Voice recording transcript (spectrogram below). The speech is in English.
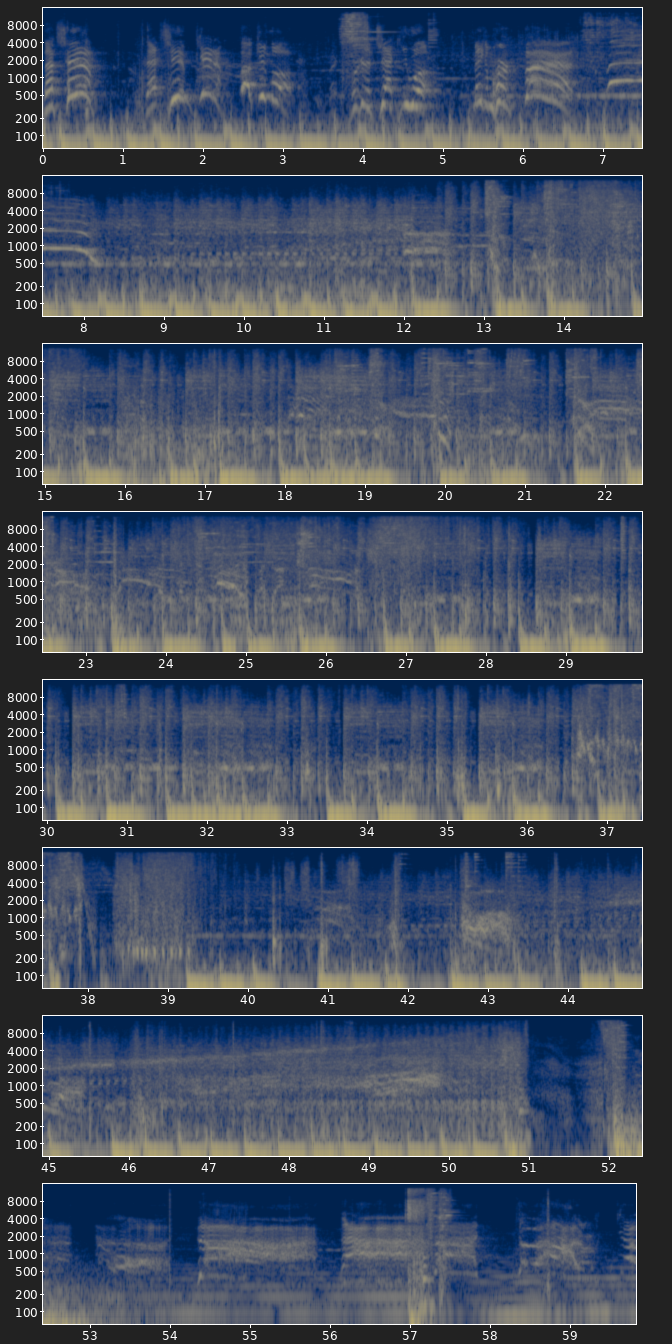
That's him! That's him! Get him! Fuck him up! We're gonna jack you up! Make him hurt bad!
